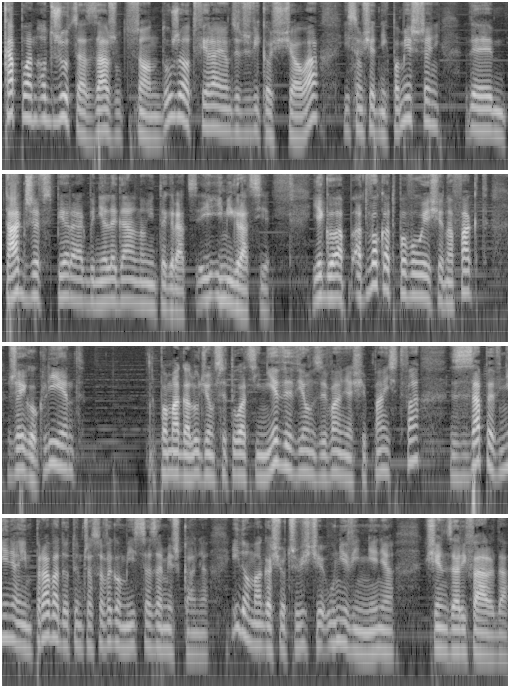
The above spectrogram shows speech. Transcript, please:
Kapłan odrzuca zarzut sądu, że otwierając drzwi kościoła i sąsiednich pomieszczeń, także wspiera jakby nielegalną integrację, imigrację. Jego adwokat powołuje się na fakt, że jego klient pomaga ludziom w sytuacji niewywiązywania się państwa z zapewnienia im prawa do tymczasowego miejsca zamieszkania i domaga się oczywiście uniewinnienia księdza Rifarda.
